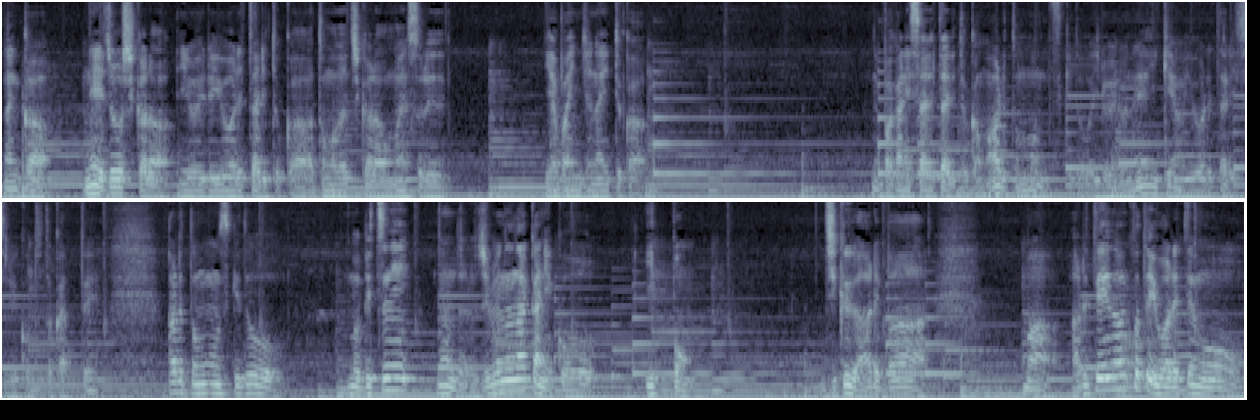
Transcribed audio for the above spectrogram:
なんかね上司からいろいろ言われたりとか友達から「お前それやばいんじゃない?」とかバカにされたりとかもあると思うんですけどいろいろね意見を言われたりすることとかってあると思うんですけど、まあ、別になんだろう自分の中にこう一本軸があればまあある程度のこと言われても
